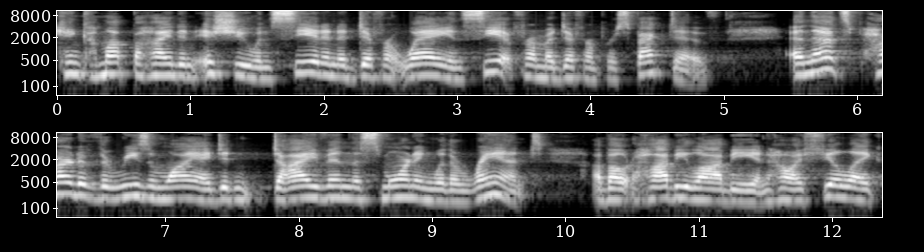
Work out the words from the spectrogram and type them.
can come up behind an issue and see it in a different way and see it from a different perspective. And that's part of the reason why I didn't dive in this morning with a rant about Hobby Lobby and how I feel like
